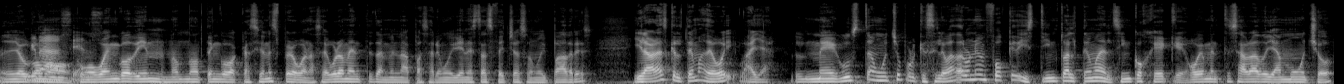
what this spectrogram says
Yo como, como, buen Godín no, no, tengo vacaciones, pero bueno, seguramente también la pasaré muy bien. Estas fechas son muy padres. Y la verdad es que el tema de hoy, vaya, me gusta mucho porque se le va a dar un enfoque distinto al tema del 5G, que obviamente se ha hablado ya mucho,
